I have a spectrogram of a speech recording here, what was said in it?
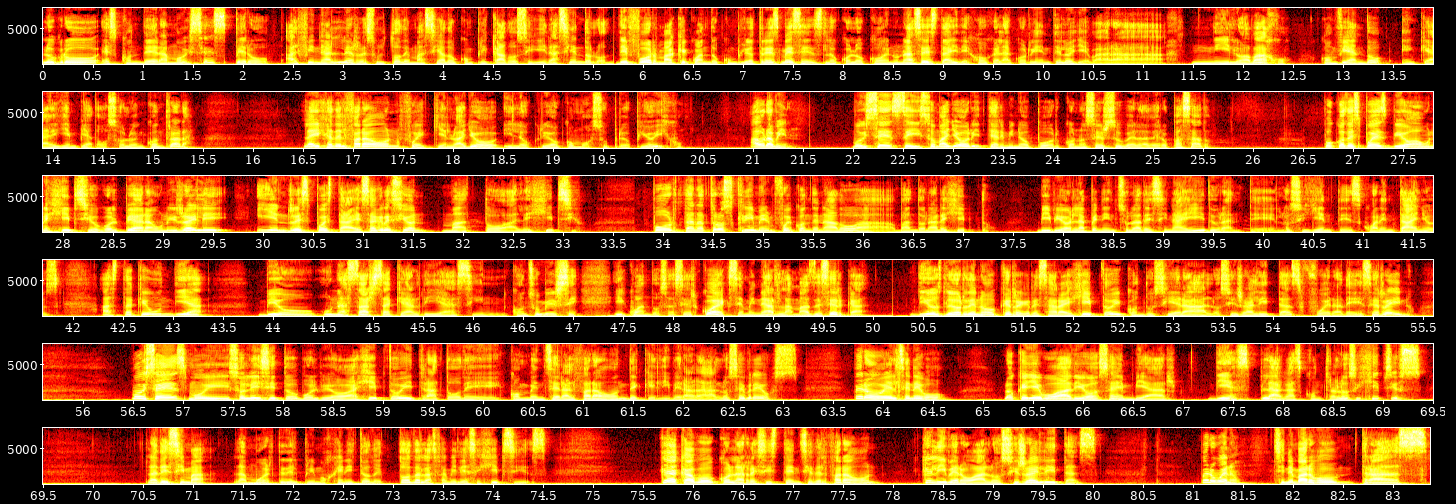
logró esconder a Moisés, pero al final le resultó demasiado complicado seguir haciéndolo, de forma que cuando cumplió tres meses lo colocó en una cesta y dejó que la corriente lo llevara Nilo abajo, confiando en que alguien piadoso lo encontrara. La hija del faraón fue quien lo halló y lo crió como su propio hijo. Ahora bien, Moisés se hizo mayor y terminó por conocer su verdadero pasado. Poco después vio a un egipcio golpear a un israelí y en respuesta a esa agresión mató al egipcio. Por tan atroz crimen fue condenado a abandonar Egipto. Vivió en la península de Sinaí durante los siguientes 40 años, hasta que un día vio una zarza que ardía sin consumirse, y cuando se acercó a examinarla más de cerca, Dios le ordenó que regresara a Egipto y conduciera a los israelitas fuera de ese reino. Moisés, muy solícito, volvió a Egipto y trató de convencer al faraón de que liberara a los hebreos. Pero él se negó, lo que llevó a Dios a enviar diez plagas contra los egipcios. La décima, la muerte del primogénito de todas las familias egipcias, que acabó con la resistencia del faraón, que liberó a los israelitas. Pero bueno, sin embargo, tras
